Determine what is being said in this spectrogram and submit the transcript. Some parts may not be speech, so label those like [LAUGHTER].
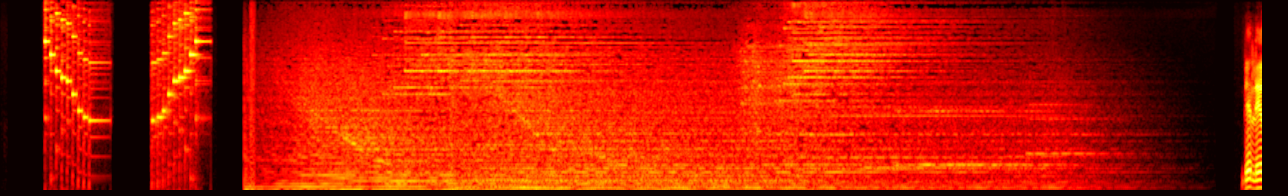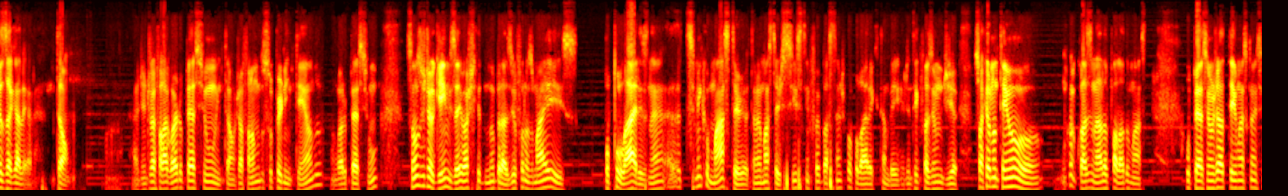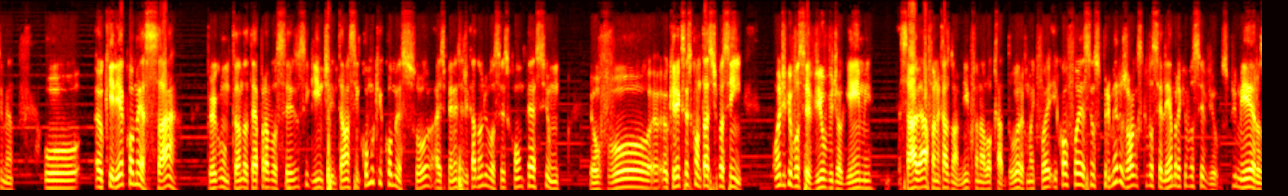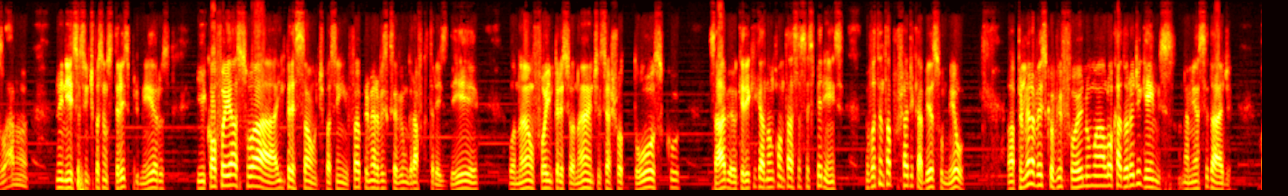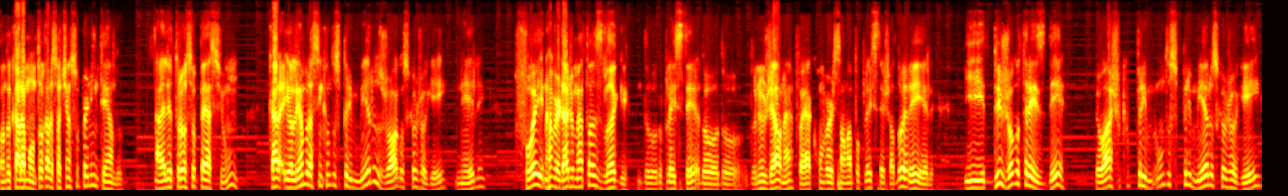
Beleza, galera. Então, a gente vai falar agora do PS1, então. Já falamos do Super Nintendo, agora o PS1. São os videogames aí, eu acho que no Brasil foram os mais populares, né? Se bem que o Master, também o Master System foi bastante popular aqui também. A gente tem que fazer um dia. Só que eu não tenho [LAUGHS] quase nada para falar do Master. O PS1 já tem mais conhecimento. O, eu queria começar perguntando até para vocês o seguinte, então assim, como que começou a experiência de cada um de vocês com o PS1? Eu vou. Eu queria que vocês contassem, tipo assim, onde que você viu o videogame, sabe? Ah, foi na casa do amigo, foi na locadora, como é que foi? E qual foi, assim, os primeiros jogos que você lembra que você viu? Os primeiros, lá no, no início, assim, tipo assim, os três primeiros. E qual foi a sua impressão? Tipo assim, foi a primeira vez que você viu um gráfico 3D ou não? Foi impressionante? Você achou tosco? Sabe? Eu queria que cada um contasse essa experiência. Eu vou tentar puxar de cabeça o meu. A primeira vez que eu vi foi numa locadora de games, na minha cidade. Quando o cara montou, o cara só tinha Super Nintendo. Aí ele trouxe o PS1. Cara, eu lembro assim que um dos primeiros jogos que eu joguei nele foi, na verdade, o Metal Slug do, do PlayStation, do, do, do New Geo, né? Foi a conversão lá pro PlayStation. Adorei ele. E de jogo 3D, eu acho que um dos primeiros que eu joguei,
